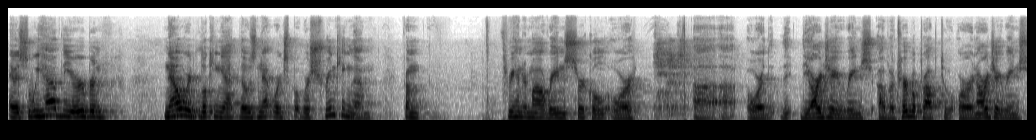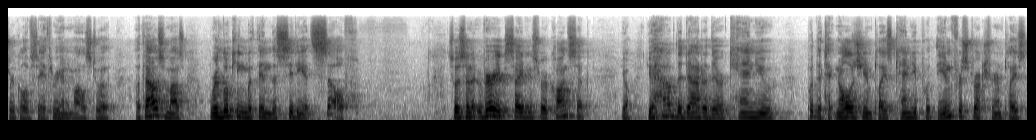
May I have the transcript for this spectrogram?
Anyway, so we have the urban, now we're looking at those networks, but we're shrinking them from 300 mile range circle or uh, or the, the, RJ range of a turboprop to, or an RJ range circle of say 300 miles to a, 1,000 miles, we're looking within the city itself. So it's a very exciting sort of concept. You know, you have the data there. Can you put the technology in place? Can you put the infrastructure in place?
